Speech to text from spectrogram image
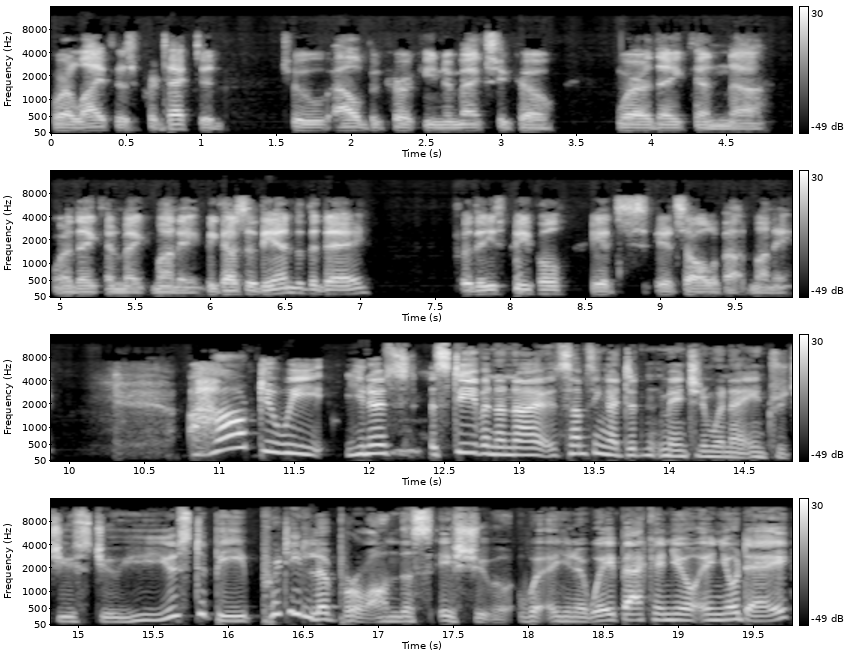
where life is protected, to Albuquerque, New Mexico, where they can uh, where they can make money. Because at the end of the day, for these people, it's it's all about money. How do we, you know, Steven and I, something I didn't mention when I introduced you, you used to be pretty liberal on this issue. You know, way back in your, in your day,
